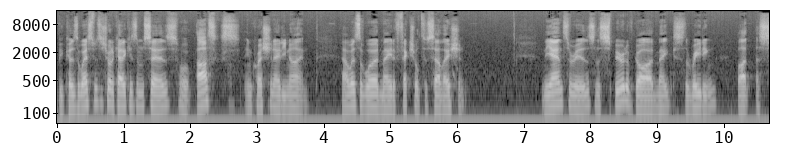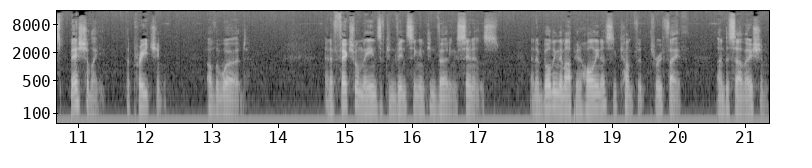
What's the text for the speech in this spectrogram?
Because the Westminster Shorter Catechism says, or asks in question 89, how is the word made effectual to salvation? And the answer is, the Spirit of God makes the reading, but especially the preaching of the word, an effectual means of convincing and converting sinners and of building them up in holiness and comfort through faith unto salvation.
